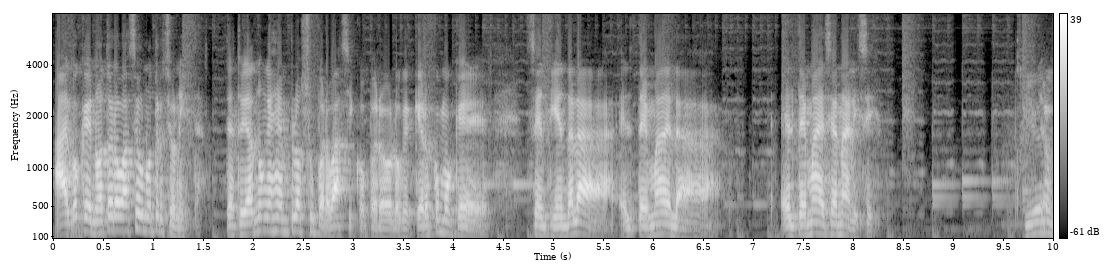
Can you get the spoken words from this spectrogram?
Algo que no te lo va a hacer un nutricionista. Te estoy dando un ejemplo súper básico, pero lo que quiero es como que se entienda la- el tema de la el tema de ese análisis. Pero,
